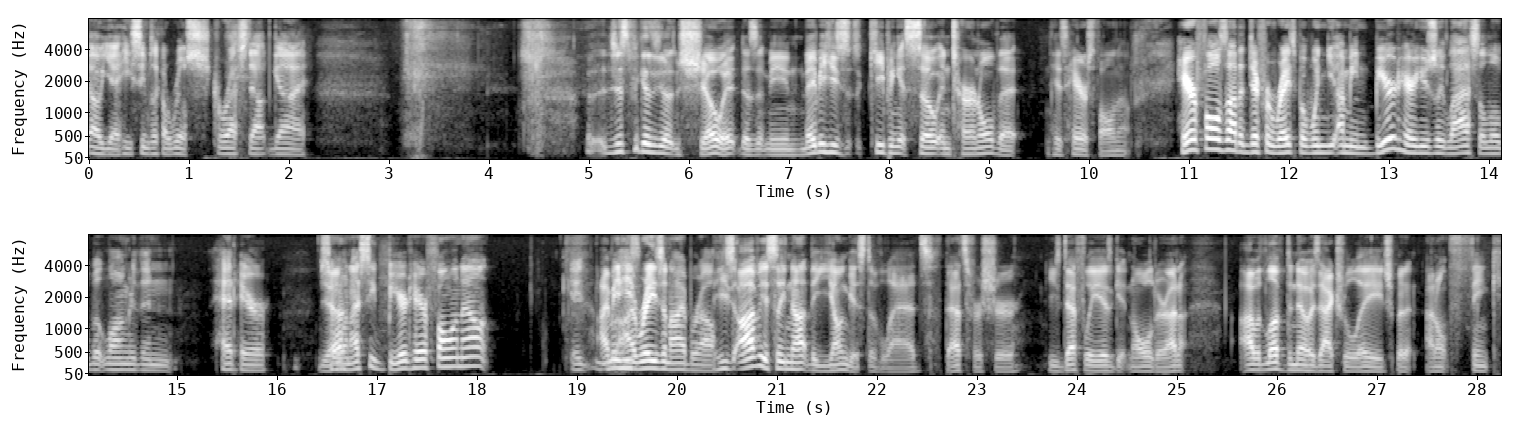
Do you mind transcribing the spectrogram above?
oh yeah, he seems like a real stressed out guy. Just because he doesn't show it doesn't mean maybe he's keeping it so internal that his hair's falling out. Hair falls out at different rates, but when you, I mean, beard hair usually lasts a little bit longer than head hair. Yeah. So when I see beard hair falling out, it, I mean, I he's- raise an eyebrow. He's obviously not the youngest of lads, that's for sure. He definitely is getting older. I don't I would love to know his actual age, but I don't think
